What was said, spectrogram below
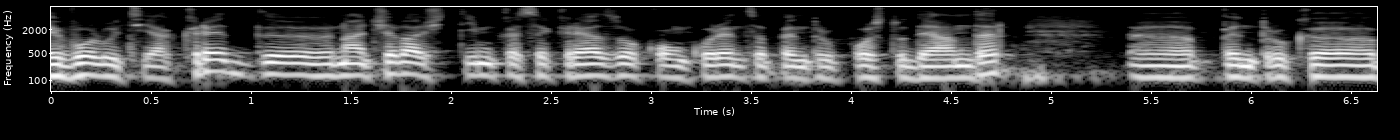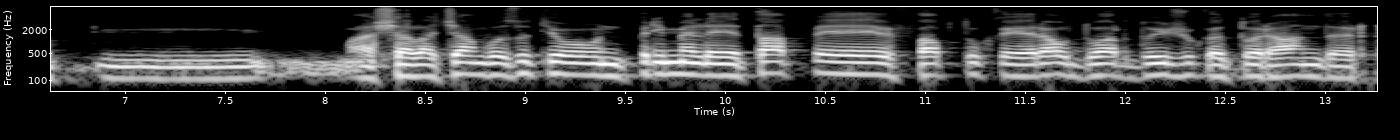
evoluția. Cred uh, în același timp că se creează o concurență pentru postul de under, uh, pentru că mm, așa la ce am văzut eu în primele etape, faptul că erau doar doi jucători under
